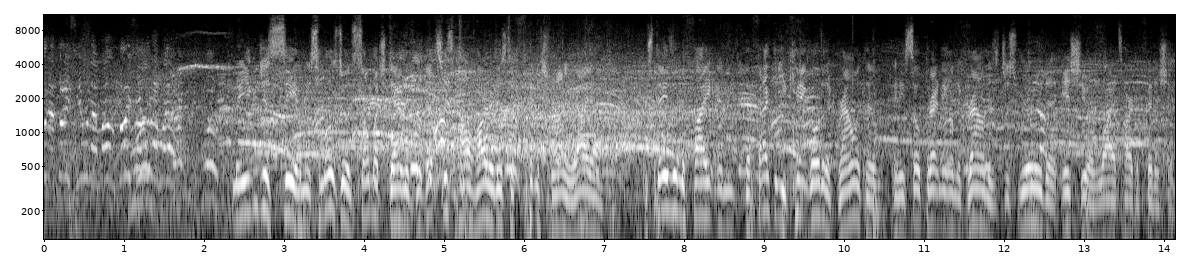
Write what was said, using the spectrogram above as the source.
I mean, you can just see, I mean, Simone's doing so much damage, but that's just how hard it is to finish Ronnie Yahya. Uh, he stays in the fight, and the fact that you can't go to the ground with him, and he's so threatening on the ground is just really the issue of why it's hard to finish him.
